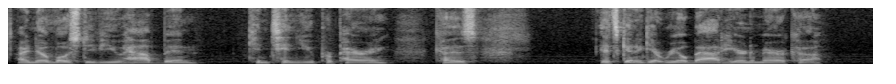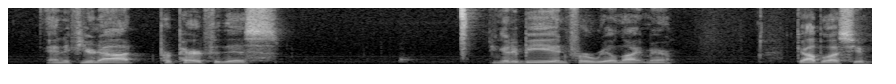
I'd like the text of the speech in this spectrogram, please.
I know most of you have been. Continue preparing because it's going to get real bad here in America. And if you're not prepared for this, you're going to be in for a real nightmare. God bless you.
